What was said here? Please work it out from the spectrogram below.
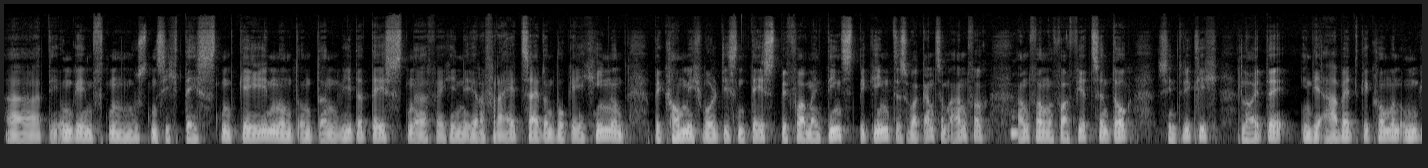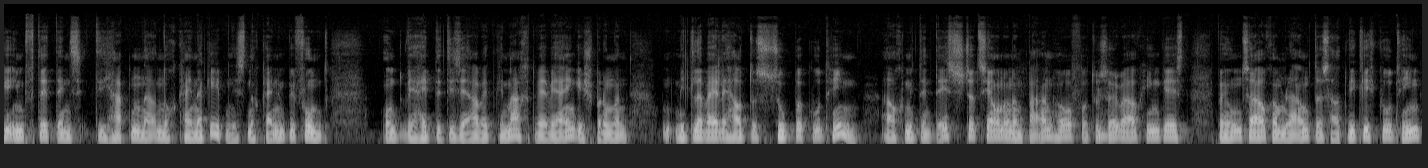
äh, die Ungeimpften mussten sich testen gehen und, und dann wieder testen, äh, in ihrer Freizeit und wo gehe ich hin und bekomme ich wohl diesen Test, bevor mein Dienst beginnt. Das war ganz am Anfang, Anfang vor 14 Tagen, sind wirklich Leute in die Arbeit gekommen, Ungeimpfte, denn die hatten noch kein Ergebnis, noch keinen Befund. Und wer hätte diese Arbeit gemacht? Wer wäre eingesprungen? Und mittlerweile haut das super gut hin auch mit den Teststationen am Bahnhof, wo du mhm. selber auch hingehst, bei uns auch am Land, das haut wirklich gut hin.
